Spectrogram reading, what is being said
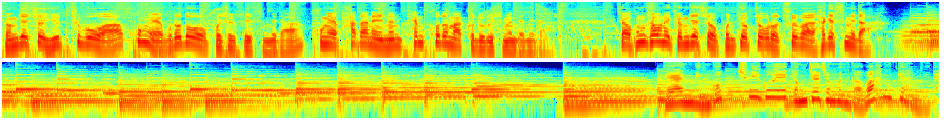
경제쇼 유튜브와 콩 앱으로도 보실 수 있습니다. 콩 앱 하단에 있는 캠코더 마크 누르시면 됩니다. 자, 홍사원의 경제쇼 본격적으로 출발하겠습니다. 대한민국 최고의 경제 전문가와 함께 합니다.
